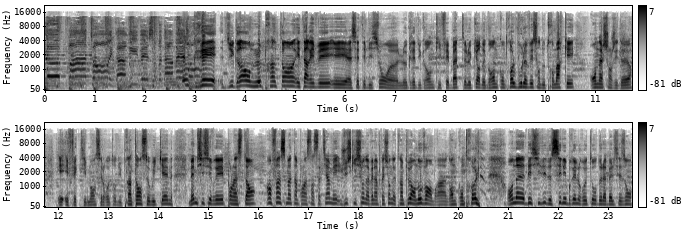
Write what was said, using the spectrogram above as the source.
Le printemps est arrivé sur ta maison. Au gré du Grand, le printemps est arrivé et euh, cette émission, euh, le gré du Grand qui fait battre le cœur de Grande Contrôle, vous l'avez sans doute remarqué, on a changé d'heure et effectivement c'est le retour du printemps ce week-end, même si c'est vrai pour l'instant, enfin ce matin pour l'instant ça tient, mais jusqu'ici on avait l'impression d'être un peu en novembre, hein, Grande Contrôle. On a décidé de célébrer le retour de la belle saison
